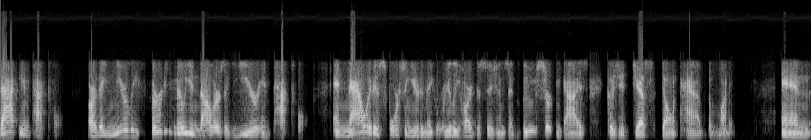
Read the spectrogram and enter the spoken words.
that impactful? Are they nearly $30 million a year impactful? And now it is forcing you to make really hard decisions and lose certain guys because you just don't have the money. And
